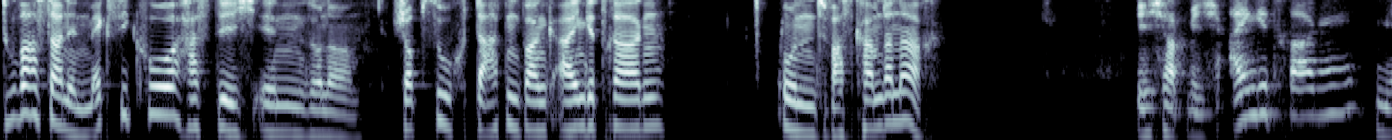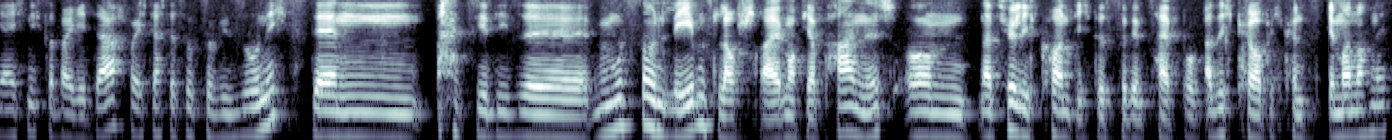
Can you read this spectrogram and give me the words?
du warst dann in Mexiko, hast dich in so einer Jobsuch-Datenbank eingetragen. Und was kam danach? Ich habe mich eingetragen, mir eigentlich nichts dabei gedacht, weil ich dachte, das wird sowieso nichts, denn als wir diese, wir mussten so einen Lebenslauf schreiben auf Japanisch und natürlich konnte ich das zu dem Zeitpunkt, also ich glaube, ich könnte es immer noch nicht,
